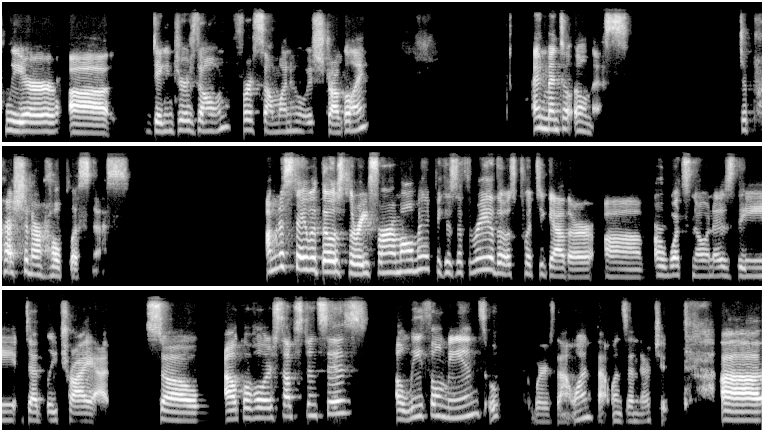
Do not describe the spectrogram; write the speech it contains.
clear uh, danger zone for someone who is struggling, and mental illness, depression, or hopelessness. I'm going to stay with those three for a moment because the three of those put together um, are what's known as the deadly triad. So, alcohol or substances, a lethal means, where's that one? That one's in there too. Um,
